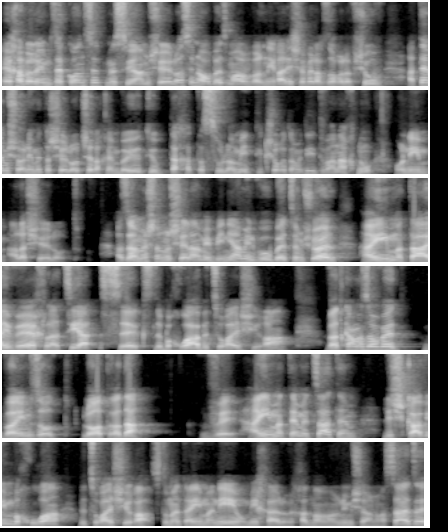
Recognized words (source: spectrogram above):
היי hey, חברים, זה קונספט מסוים שלא עשינו הרבה זמן, אבל נראה לי שווה לחזור אליו שוב. אתם שואלים את השאלות שלכם ביוטיוב תחת הסולמית תקשורת אמיתית, ואנחנו עונים על השאלות. אז היום יש לנו שאלה מבנימין, והוא בעצם שואל, האם, מתי ואיך להציע סקס לבחורה בצורה ישירה, ועד כמה זה עובד, והאם זאת לא הטרדה. והאם אתם הצעתם לשכב עם בחורה בצורה ישירה. זאת אומרת, האם אני או מיכאל או אחד מהמאמנים שלנו עשה את זה?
